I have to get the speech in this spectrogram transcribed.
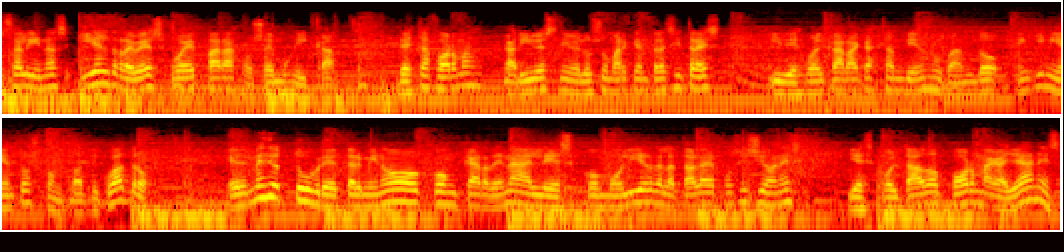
Salinas y el revés fue para José Mujica. De esta forma, Caribes niveló su marca en 3 y 3 y dejó el Caracas también jugando en 500 con 4 y 4. El mes de octubre terminó con Cardenales como líder de la tabla de posiciones y escoltado por Magallanes.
